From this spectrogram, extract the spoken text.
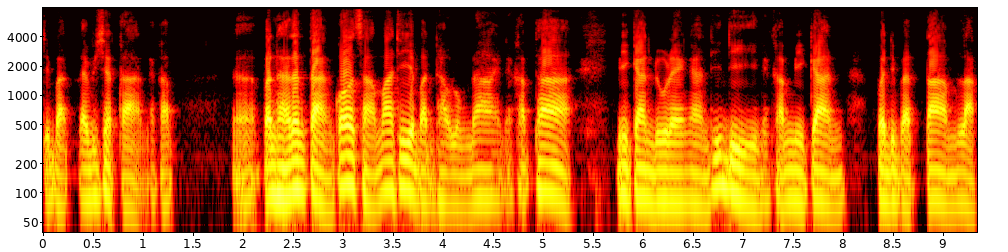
ฏิบัติและวิชาการนะครับเอ่อปัญหาต่างๆ ก็สามารถที่จะบรรเทาลงได้นะครับ ถ้ามีการดูแลงานที่ดีนะครับ มีการปฏิบัติตามหลัก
